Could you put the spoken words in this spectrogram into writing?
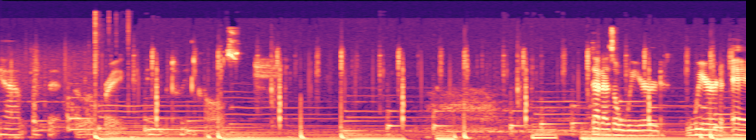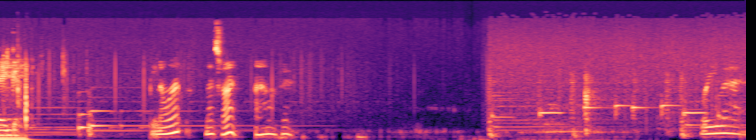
have a bit of a break in between calls. That is a weird, weird egg. Fine. I don't care. Where you at?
